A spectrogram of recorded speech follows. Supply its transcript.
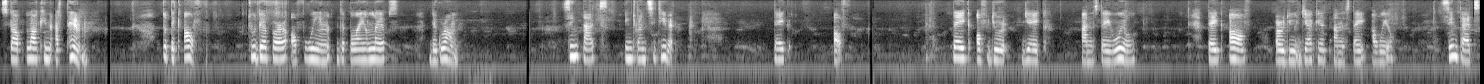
stop looking at them. To take off. To the part of when the plane leaves the ground. Syntax intransitive take off. Take off your jacket and stay well. Take off or your jacket and stay a wheel. Syntax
